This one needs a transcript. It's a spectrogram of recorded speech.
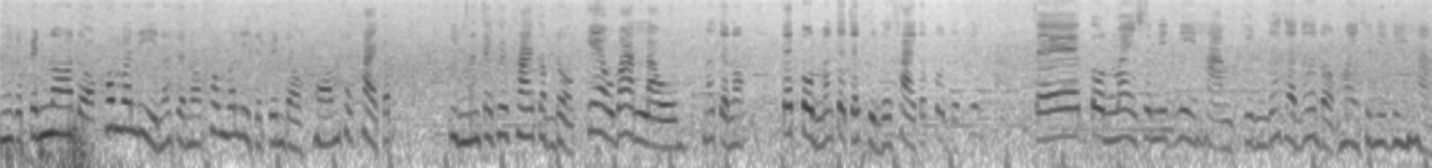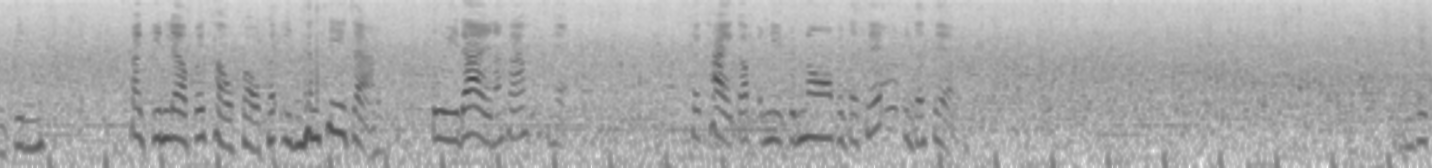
นนี้ก็เป็นนอดอกข้อมวลีเนาะจะนอข้อมวลีจะเป็นดอกหอมคล้ายๆกับกลิ่นมันจะคล้าย ๆ กับดอกแก้วบ้านเราเนาะจะเนาะแต่ต้นมันก็จะขึ้นคล้ายๆกับต้นกระเทียมค่ะแต่ต้นไม้ชนิดนี้ห้ามกินเด้อจะเด้อดอกไม้ชนิดนี้ห้ามกิน ถ้ากินแล้วไปเข่าเข่าขอินทันทีจ้ะตุยได้นะคะ เนี่ยคล้ายๆกับอันนี้เป็นนอเป็นตะเสบเป็นตะเสบ รยา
